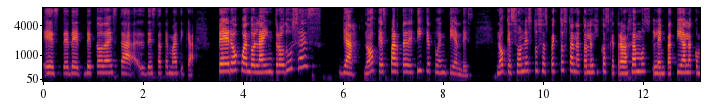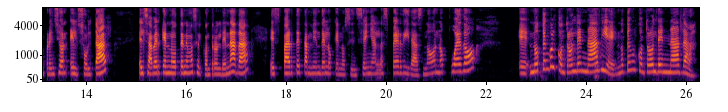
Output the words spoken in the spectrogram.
este, de, de, toda esta, de esta temática. Pero cuando la introduces, ya, ¿no? Que es parte de ti que tú entiendes, ¿no? Que son estos aspectos tanatológicos que trabajamos, la empatía, la comprensión, el soltar, el saber que no tenemos el control de nada, es parte también de lo que nos enseñan las pérdidas, ¿no? No puedo, eh, no tengo el control de nadie, no tengo el control de nada,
